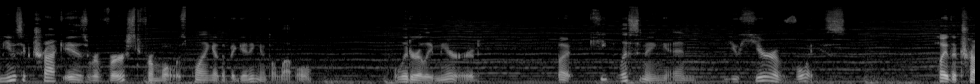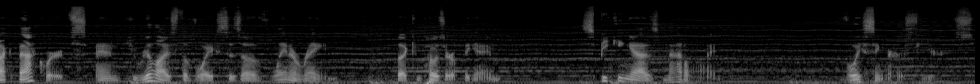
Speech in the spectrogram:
music track is reversed from what was playing at the beginning of the level, literally mirrored. But keep listening and you hear a voice. Play the track backwards, and you realize the voice is of Lena Raine, the composer of the game, speaking as Madeline, voicing her fears.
